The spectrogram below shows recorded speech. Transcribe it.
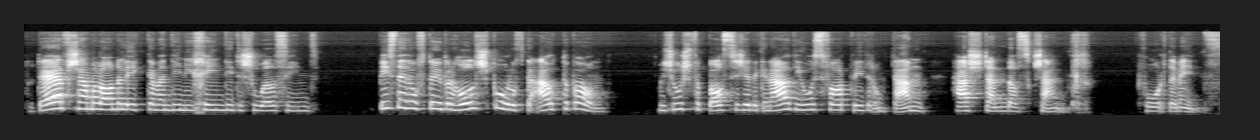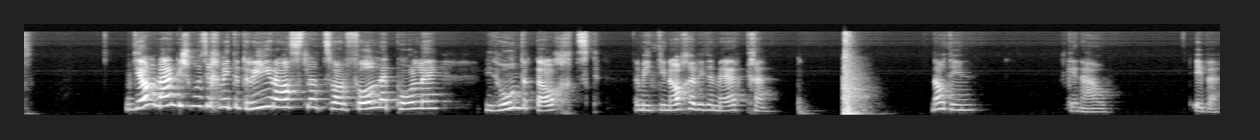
Du darfst einmal anliegen, wenn deine Kinder in der Schule sind. Bist nicht auf der Überholspur, auf der Autobahn. Weil sonst verpasst du eben genau die Ausfahrt wieder und dann hast du dann das Geschenk vor dem Mensch. Und ja, manchmal muss ich wieder reinrasteln, zwar volle Pulle mit 180 damit die nachher wieder merken, Nadine, genau, eben,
